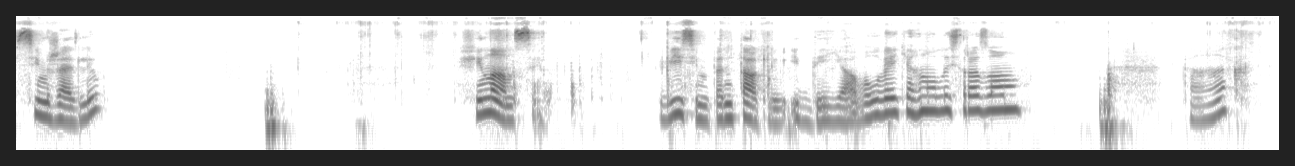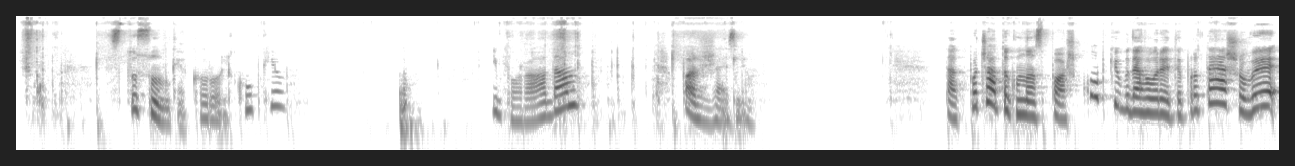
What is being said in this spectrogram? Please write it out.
7 жезлів. Фінанси 8 пентаклів і диявол витягнулись разом. Так. Стосунки король кубків. І порада. Жезлів. Так, початок у нас кубків буде говорити про те, що ви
